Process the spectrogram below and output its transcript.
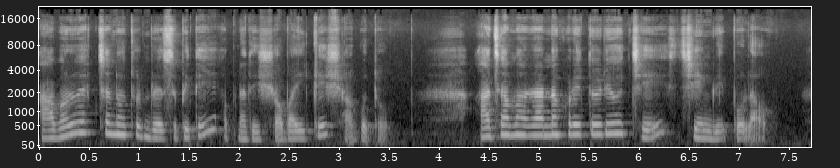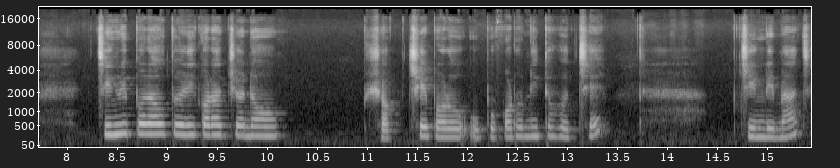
আবারও একটা নতুন রেসিপিতে আপনাদের সবাইকে স্বাগত। আজ আমার রান্নাঘরে তৈরি হচ্ছে চিংড়ি পোলাও। চিংড়ি পোলাও তৈরি করার জন্য সবচেয়ে বড় উপকরণ নিতে হচ্ছে চিংড়ি মাছ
